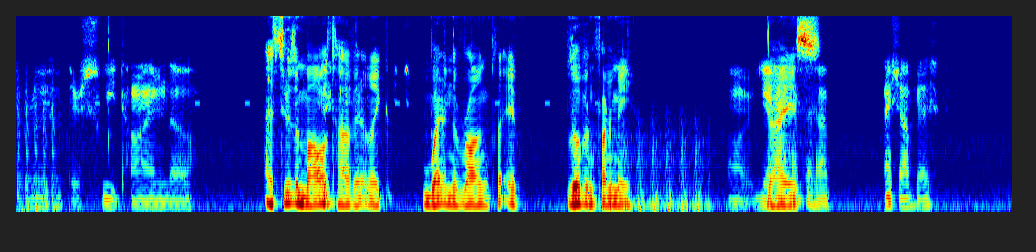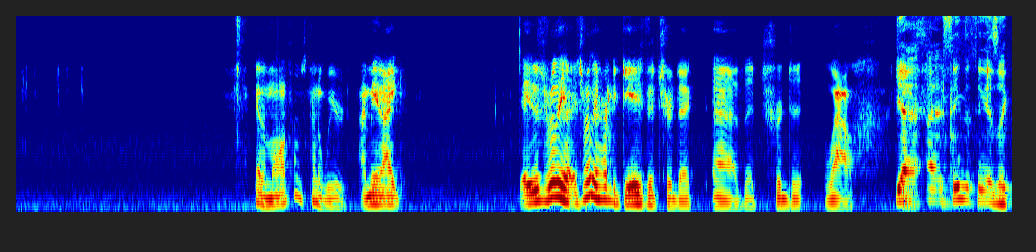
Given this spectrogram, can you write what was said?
I really took their sweet time though. I threw the Molotov and it like went in the wrong place. It blew up in front of me. Oh yeah, Nice. Nice job, guys. Yeah, the Molotov's kind of weird. I mean, I. It was really it's really hard to gauge the traje uh the traje wow. Yeah, I think the thing is like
